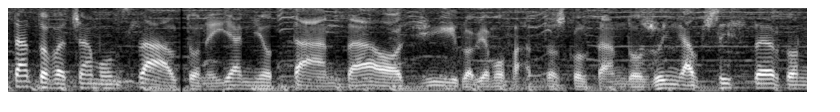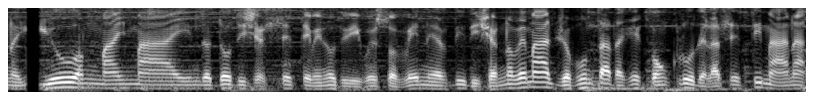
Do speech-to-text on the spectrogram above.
Intanto facciamo un salto negli anni 80, oggi lo abbiamo fatto ascoltando Swing Out Sister con You on My Mind, 12 e 7 minuti di questo venerdì 19 maggio, puntata che conclude la settimana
